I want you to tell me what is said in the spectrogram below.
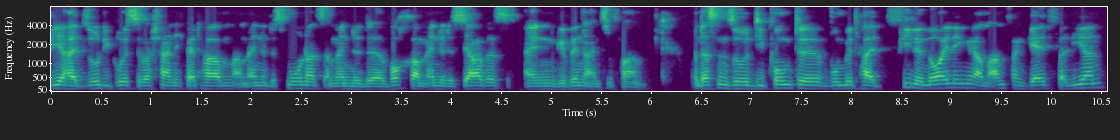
wir halt so die größte Wahrscheinlichkeit haben, am Ende des Monats, am Ende der Woche, am Ende des Jahres einen Gewinn einzufahren. Und das sind so die Punkte, womit halt viele Neulinge am Anfang Geld verlieren.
